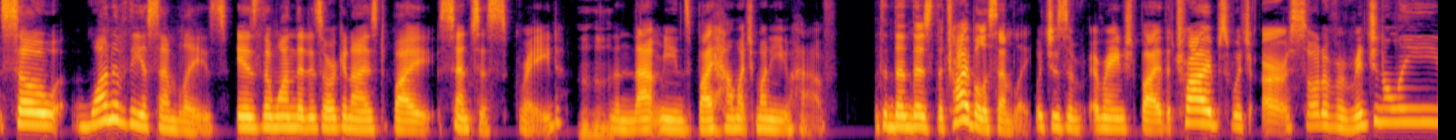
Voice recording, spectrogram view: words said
So one of the assemblies is the one that is organized by census grade. Mhm. And that means by how much money you have. Th- Then there's the tribal assembly, which is arranged by the tribes, which are sort of originally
